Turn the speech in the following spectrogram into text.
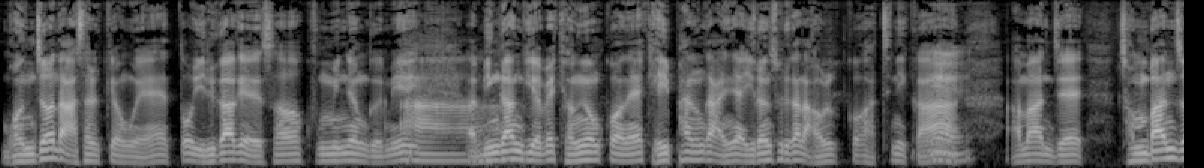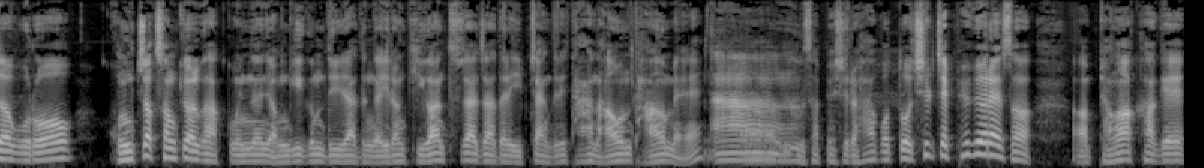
먼저 나설 경우에 또 일각에서 국민연금이 아. 민간 기업의 경영권에 개입하는 거 아니냐 이런 소리가 나올 것 같으니까 예. 아마 이제 전반적으로 공적 성격을 갖고 있는 연기금들이라든가 이런 기관 투자자들의 입장들이 다 나온 다음에 아. 어, 의사 표시를 하고 또 실제 표결에서 어, 병확하게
